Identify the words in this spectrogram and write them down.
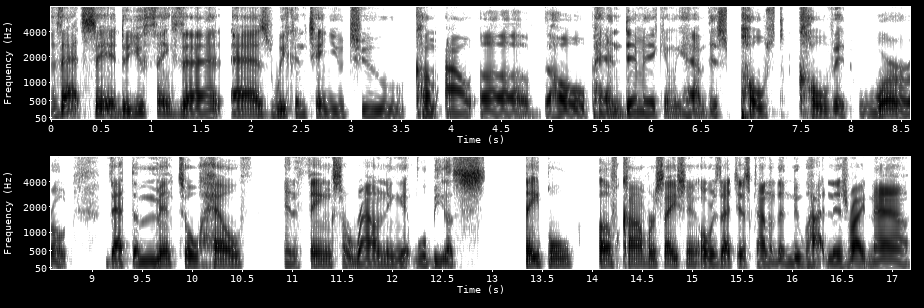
That said, do you think that as we continue to come out of the whole pandemic and we have this post COVID world, that the mental health and things surrounding it will be a staple of conversation? Or is that just kind of the new hotness right now,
